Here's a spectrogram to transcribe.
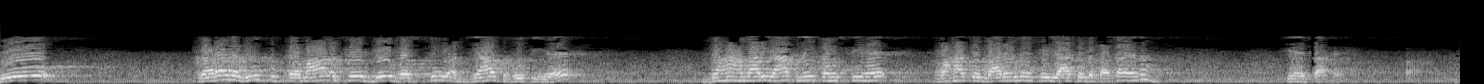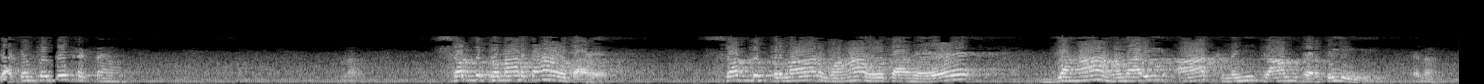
जो करण रूप प्रमाण से जो वस्तु अज्ञात होती है, जहाँ हमारी आँख नहीं पहुँचती है, वहाँ के बारे में कोई आके बताता है ना? ये ऐसा है। जाके हम तो देख सकते हैं। शब्द प्रमाण कहाँ होता है? शब्द प्रमाण वहाँ होता है, जहाँ हमारी आँख नहीं काम करती, है ना?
